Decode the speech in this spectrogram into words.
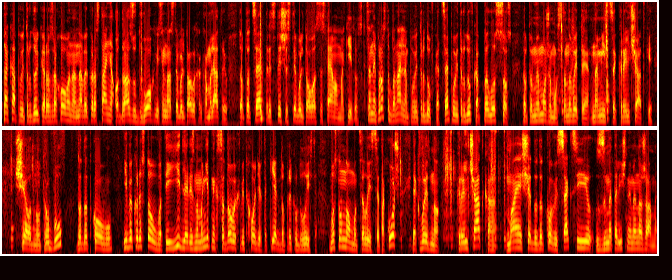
Така повітродуйка розрахована на використання одразу двох 18-вольтових акумуляторів. Тобто це 36-вольтова система макітовська. Це не просто банальна повітродувка, це повітродувка пилосос. Тобто ми можемо встановити на місце крильчатки ще одну трубу додаткову і використовувати її для різноманітних садових відходів, такі як, до прикладу, листя. В основному це листя. Також, як видно, крильчатка має ще додаткові секції з металічними ножами.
